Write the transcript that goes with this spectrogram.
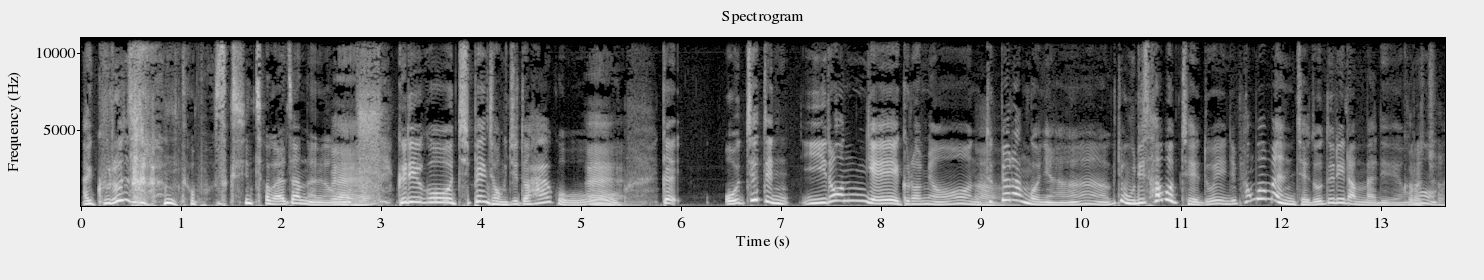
아니 그런 사람도 보석 신청하잖아요. 예. 그리고 집행 정지도 하고. 예. 그러니까 어쨌든 이런 게 그러면 어. 특별한 거냐. 근데 우리 사법 제도에 이제 평범한 제도들이란 말이에요. 그렇죠.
